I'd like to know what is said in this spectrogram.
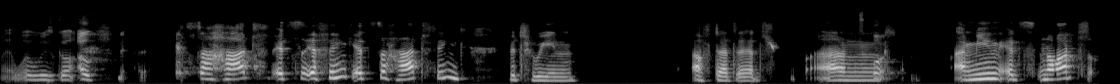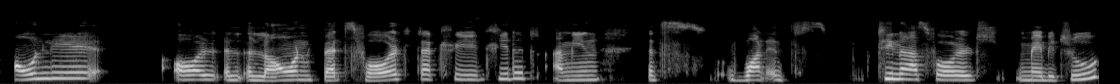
what was going? Oh, It's a hard. It's. I think it's a hard thing between after that, and. I mean, it's not only all alone Bette's fault that she cheated. I mean, it's one. It's Tina's fault, maybe too.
